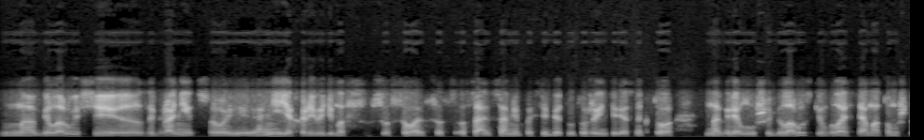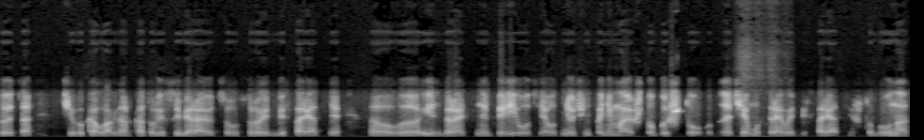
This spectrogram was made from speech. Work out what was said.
Беларуси за границу. И они ехали, видимо, с, с, с, сами по себе. Тут уже интересно, кто нагрел уши белорусским властям о том, что это ЧВК «Вагнер», которые собираются устроить беспорядки э, в избирательный период. Я вот не очень понимаю, чтобы что. Вот зачем устраивать беспорядки? Чтобы у нас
